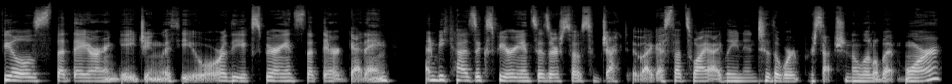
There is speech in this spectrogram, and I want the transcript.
feels that they are engaging with you or the experience that they're getting. And because experiences are so subjective, I guess that's why I lean into the word perception a little bit more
